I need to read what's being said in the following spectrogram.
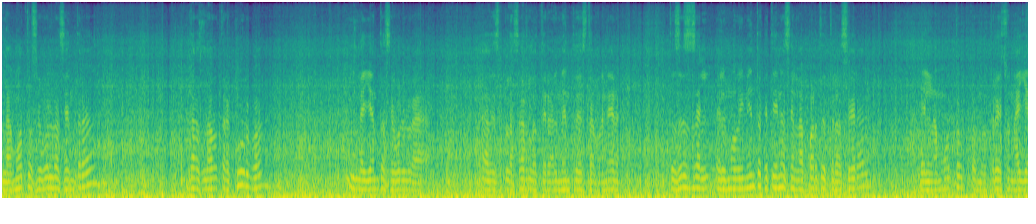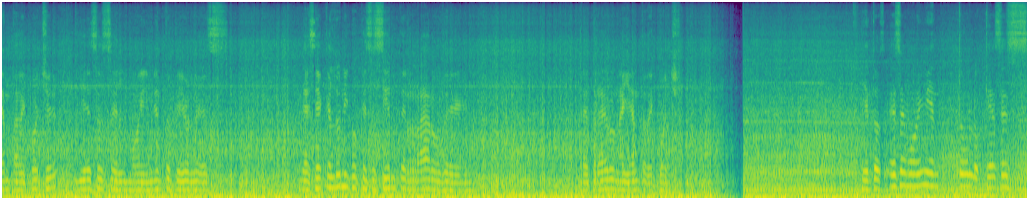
la moto se vuelve a centrar das la otra curva y la llanta se vuelve a, desplazar lateralmente de esta manera. Entonces es el, el movimiento que tienes en la parte trasera en la moto cuando traes una llanta de coche y ese es el movimiento que yo les decía que es lo único que se siente raro de, de traer una llanta de coche y entonces ese movimiento lo que hace es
